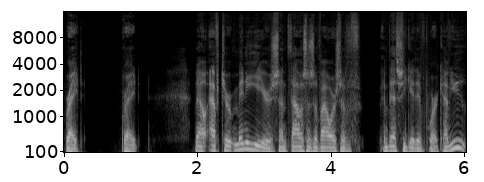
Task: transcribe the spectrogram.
Right, right. Now, after many years and thousands of hours of investigative work, have you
